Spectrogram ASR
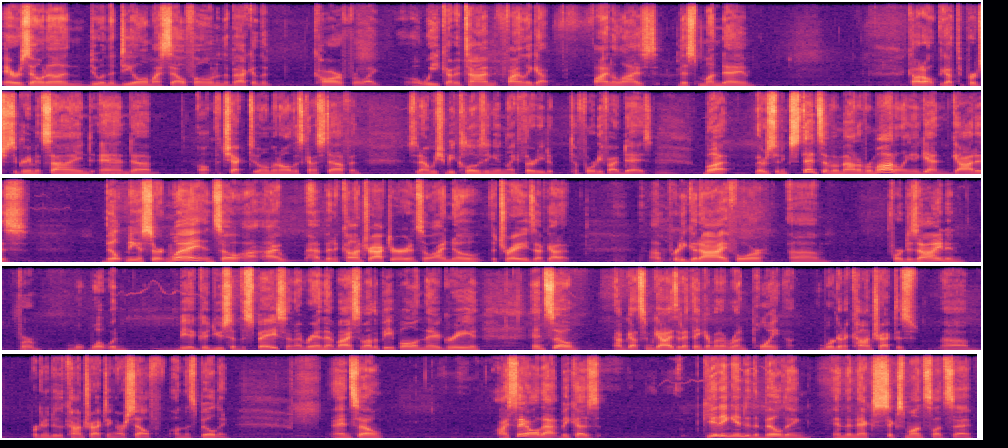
Arizona and doing the deal on my cell phone in the back of the car for like a week at a time. It finally got finalized this Monday. Got all got the purchase agreement signed and uh, all, the check to him and all this kind of stuff. And so now we should be closing in like 30 to, to 45 days. But there's an extensive amount of remodeling. Again, God has built me a certain way, and so I, I have been a contractor, and so I know the trades. I've got a, a pretty good eye for um, for design and for w- what would be a good use of the space. And I ran that by some other people, and they agree. And and so I've got some guys that I think I'm going to run point. We're going to contract this. Um, we're going to do the contracting ourselves on this building. And so I say all that because getting into the building in the next six months, let's say,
